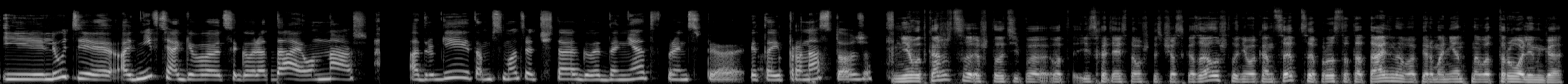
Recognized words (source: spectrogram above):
и люди одни втягиваются и говорят, да, и он наш, а другие там смотрят, читают, говорят, да нет, в принципе, это и про нас тоже. Мне вот кажется, что, типа, вот исходя из того, что ты сейчас сказала, что у него концепция просто тотального перманентного троллинга.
